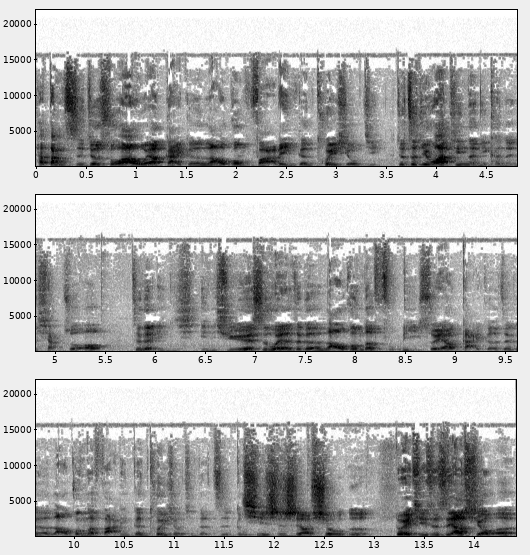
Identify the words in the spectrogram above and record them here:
他当时就说啊，我要改革劳工法令跟退休金。就这句话听了，你可能想说，哦，这个尹尹学月是为了这个劳工的福利，所以要改革这个劳工的法令跟退休金的制度。其实是要修恶，对，其实是要修恶。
